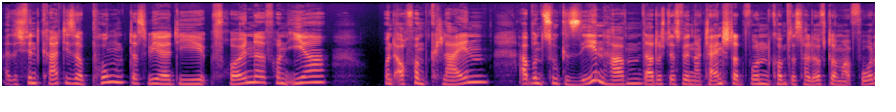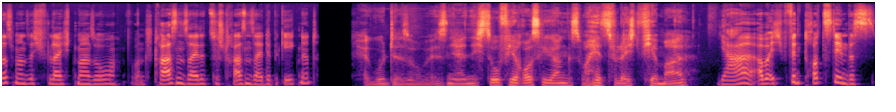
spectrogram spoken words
Also ich finde gerade dieser Punkt, dass wir die Freunde von ihr und auch vom Kleinen ab und zu gesehen haben. Dadurch, dass wir in einer Kleinstadt wohnen, kommt es halt öfter mal vor, dass man sich vielleicht mal so von Straßenseite zu Straßenseite begegnet. Ja gut, also wir sind ja nicht so viel rausgegangen. Es war jetzt vielleicht viermal. Ja, aber ich finde trotzdem, das,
